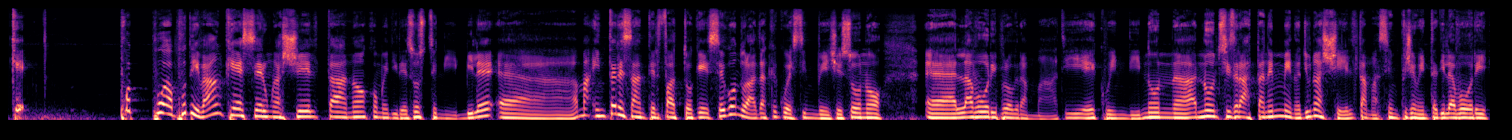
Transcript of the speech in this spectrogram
che ポッ può, poteva anche essere una scelta no, come dire, sostenibile, eh, ma interessante il fatto che secondo l'ATAC questi invece sono eh, lavori programmati e quindi non, non, si tratta nemmeno di una scelta, ma semplicemente di lavori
